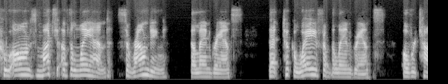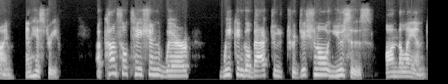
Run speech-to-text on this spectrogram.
who owns much of the land surrounding the land grants that took away from the land grants over time and history. A consultation where we can go back to traditional uses on the land,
